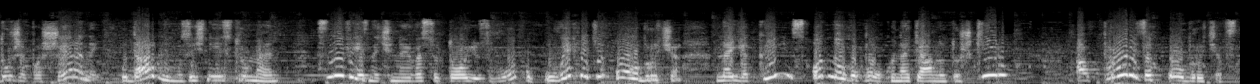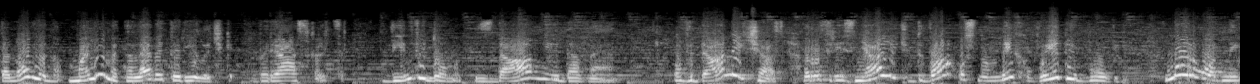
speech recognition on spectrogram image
Дуже поширений ударний музичний інструмент з невизначеною висотою звуку у вигляді обруча, на який з одного боку натягнуто шкіру, а в прорізах обруча встановлено малі металеві тарілочки, брязкальця. Він відомий з давніх давен. В даний час розрізняють два основних види бубнів: народний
